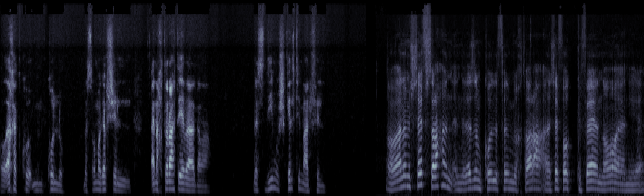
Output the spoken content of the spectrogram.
هو أخد من كله. بس هو ما جابش ال... أنا اخترعت إيه بقى يا جماعة؟ بس دي مشكلتي مع الفيلم. هو أنا مش شايف صراحة ان إن لازم كل فيلم يخترع. أنا شايف هو كفاية إن هو يعني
